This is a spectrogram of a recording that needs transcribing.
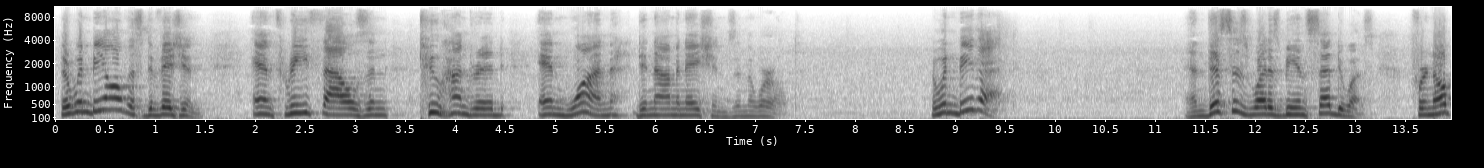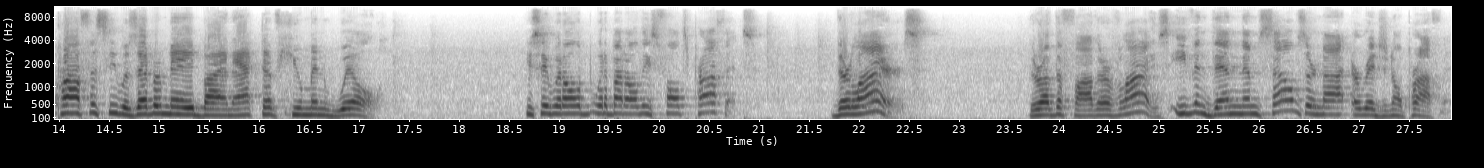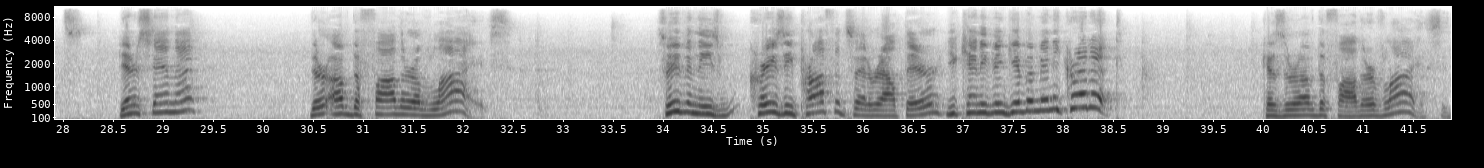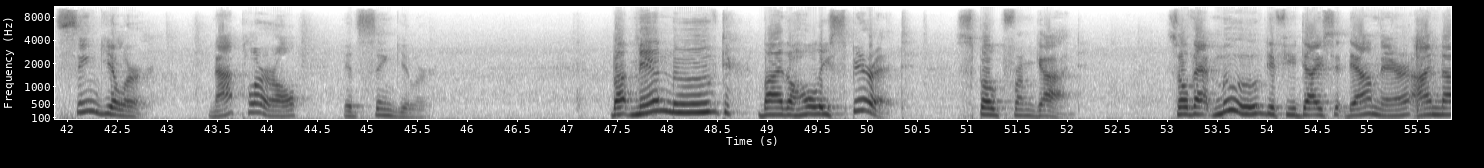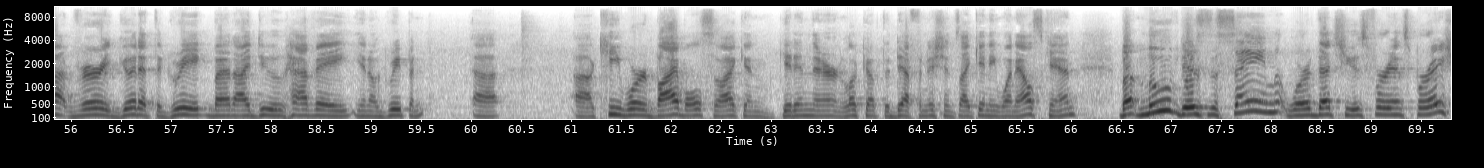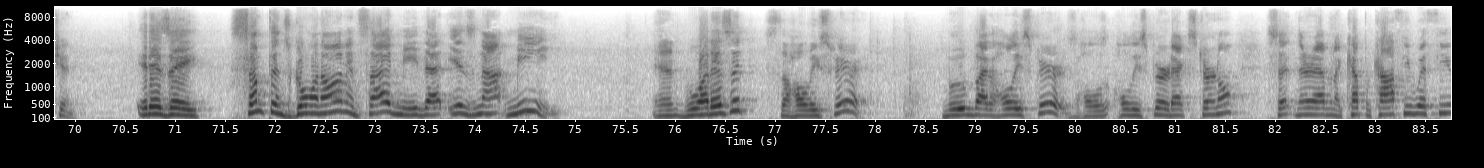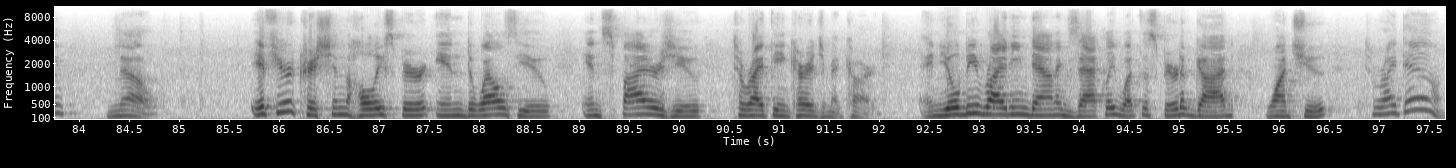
There wouldn't be all this division and 3,201 denominations in the world. There wouldn't be that. And this is what is being said to us. For no prophecy was ever made by an act of human will. You say, what, all, what about all these false prophets? They're liars. They're of the father of lies. Even then themselves are not original prophets. Do you understand that? They're of the father of lies. So even these crazy prophets that are out there, you can't even give them any credit because they're of the father of lies. It's singular, not plural, it's singular. But men moved by the Holy Spirit spoke from God. So that moved, if you dice it down there, I'm not very good at the Greek, but I do have a you know Greek and uh, uh, keyword Bible, so I can get in there and look up the definitions like anyone else can. But moved is the same word that's used for inspiration. It is a something's going on inside me that is not me. And what is it? The Holy Spirit. Moved by the Holy Spirit. Is the Holy Spirit external? Sitting there having a cup of coffee with you? No. If you're a Christian, the Holy Spirit indwells you, inspires you to write the encouragement card. And you'll be writing down exactly what the Spirit of God wants you to write down.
